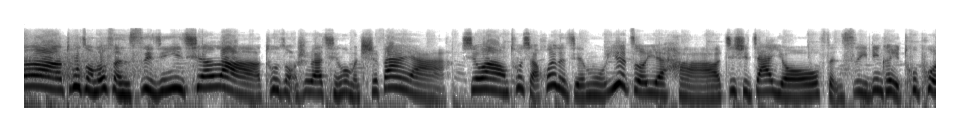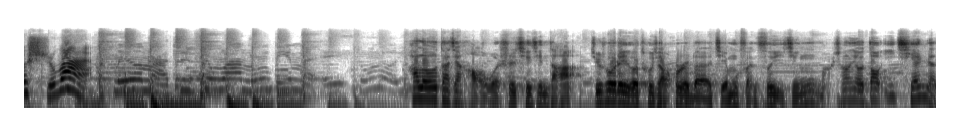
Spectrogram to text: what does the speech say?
天啊，兔总的粉丝已经一千了，兔总是不是要请我们吃饭呀？希望兔小慧的节目越做越好，继续加油，粉丝一定可以突破十万。没有哪只青蛙能比美。Hello，大家好，我是清新达。据说这个兔小慧的节目粉丝已经马上要到一千人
